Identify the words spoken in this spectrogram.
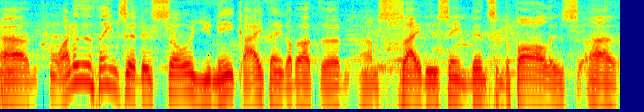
Uh, one of the things that is so unique, I think, about the um, Society of St. Vincent de Paul is uh,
